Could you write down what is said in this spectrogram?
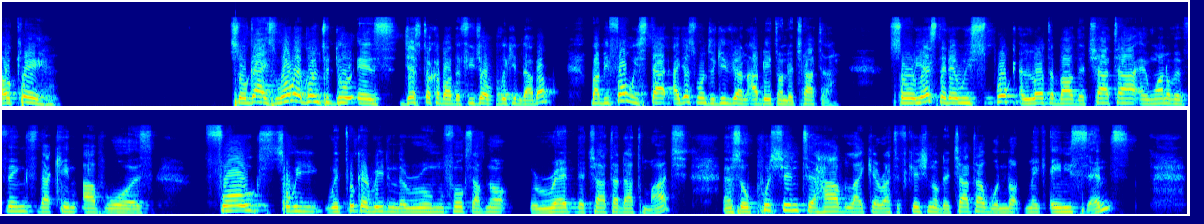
Okay. So, guys, what we're going to do is just talk about the future of Wiki Indaba. But before we start, I just want to give you an update on the charter. So, yesterday we spoke a lot about the charter, and one of the things that came up was folks. So, we, we took a read in the room. Folks have not read the charter that much. And so, pushing to have like a ratification of the charter would not make any sense.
